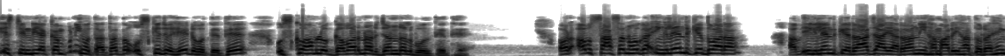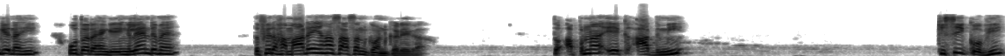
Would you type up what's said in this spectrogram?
ईस्ट इंडिया कंपनी होता था तो उसके जो हेड होते थे, उसको हम लोग गवर्नर जनरल बोलते थे। और अब शासन होगा इंग्लैंड के द्वारा। अब इंग्लैंड के राजा या रानी हमारे यहाँ तो रहेंगे नहीं, वो तो रहेंगे इंग्लैंड में। तो फिर हमारे यहाँ शासन कौन करेगा? तो अपना एक आदमी किसी को भी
